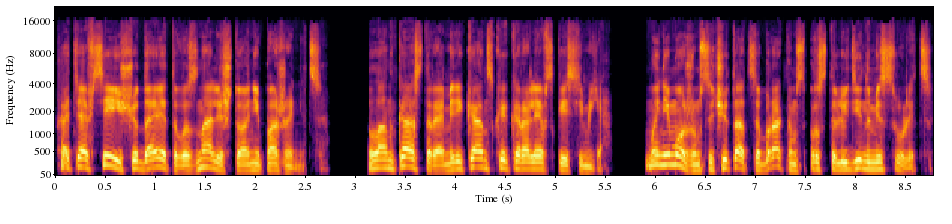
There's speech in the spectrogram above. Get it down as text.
хотя все еще до этого знали, что они поженятся. Ланкастеры — американская королевская семья. Мы не можем сочетаться браком с простолюдинами с улицы.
